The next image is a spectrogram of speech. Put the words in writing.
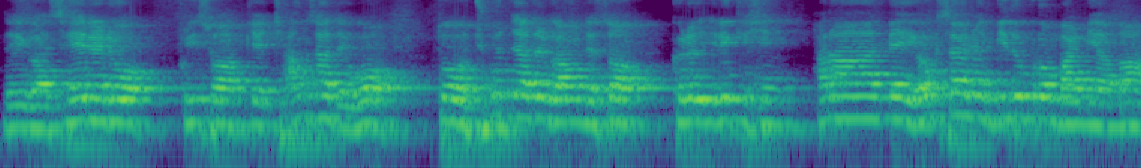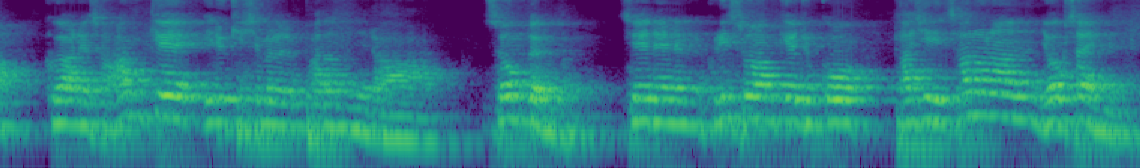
너희가 세례로 그리스도와 함께 장사되고 또 죽은 자들 가운데서 그를 일으키신 하나님의 역사를 믿음으로 말미암아 그 안에서 함께 일으키심을 받았느니라. 성도 여러분, 세례는 그리스도와 함께 죽고 다시 살아나는 역사입니다.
